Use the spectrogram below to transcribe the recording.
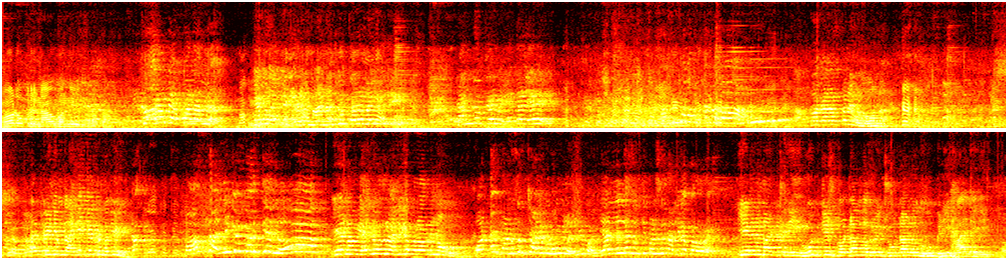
ನೋಡ್ಬೇಕ್ರಿ ನಾವು ಬಂದೀವಿ ನೋಡಕ ನಂದು ಕರ್ಮ ಐತ್ರಿ. ನಂದು ಕರ್ಮ ಹೆಂಗಲೇ? ಅಮ್ಮಗ ಅಂತಾನೆ ಅವ್ನು ಅವನ. ಅಲ್ರಿ ಕೇಳ್ರಿ ಮದ್ವಿ. ಮತ್ತ ಅಲ್ಲಿಗೆ ಬರ್ತಿಯಲ್ಲೋ? ಏನು ನಾವ್ ಎಲ್ಲಿ ಹೋದ್ರು ಅಲ್ಲಿಗೆ ಬರೋರು ನಾವು. ಒಟ್ಟ ಕಣಸು ಚಾಳಿ ಬಿಡೋಂಗಿಲ್ಲ ನೀವು. ಎಲ್ಲೆಲ್ಲ ಸುದ್ದಿ ಬಳಸಿದ್ರೆ ಅಲ್ಲಿಗೆ ಬರೋರ. ಏನು ಮಾಡ್ತೀರಿ? ಹುಟ್ಟಿ ದೊಡ್ಡ ಮಗಳು ಜೀವನ ಅನ್ನೋದು ಬಿಳಿ ಹಾಲಾಗಿತ್ತು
